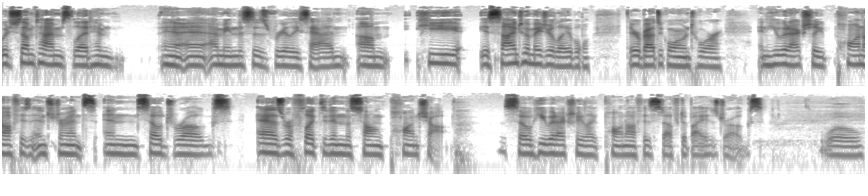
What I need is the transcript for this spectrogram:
which sometimes led him. I mean, this is really sad. Um, he is signed to a major label. They're about to go on tour, and he would actually pawn off his instruments and sell drugs, as reflected in the song Pawn Shop. So he would actually like pawn off his stuff to buy his drugs. Whoa.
